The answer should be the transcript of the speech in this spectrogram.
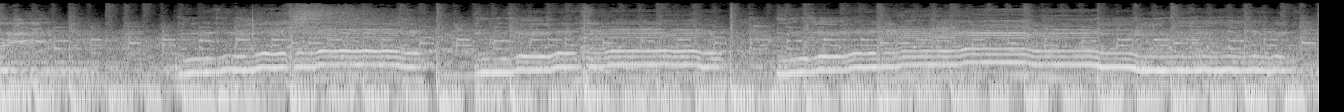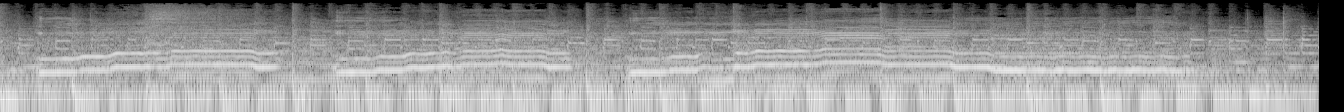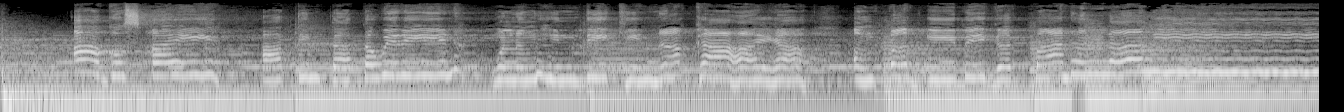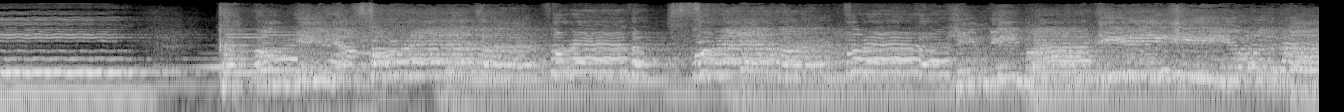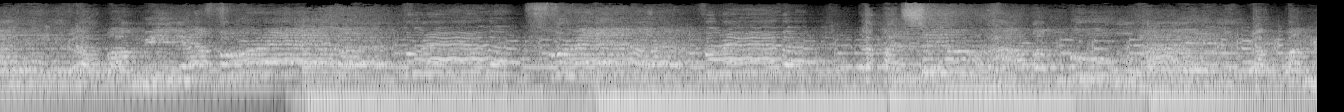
ating tatawirin. Walang hindi kinakaya Ang pag-ibig at panalangin one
